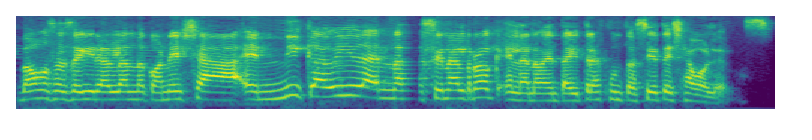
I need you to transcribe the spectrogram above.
vamos a seguir hablando con ella en Nica Vida, en Nacional Rock, en la 93.7, ya volvemos.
